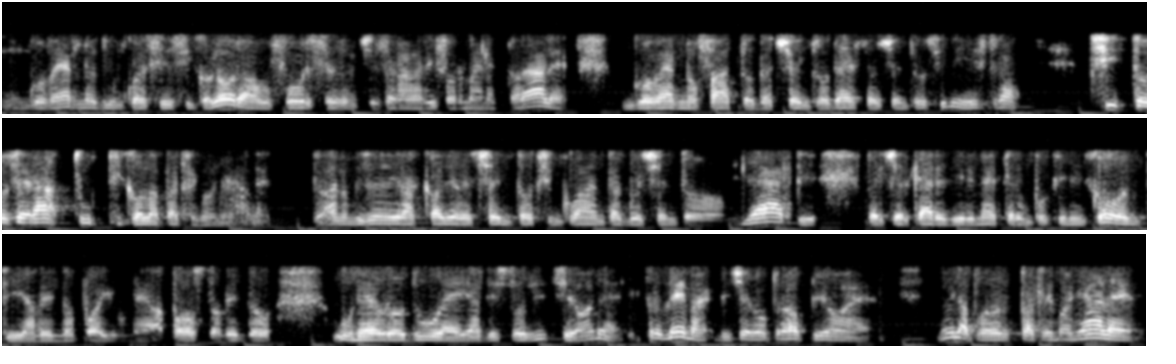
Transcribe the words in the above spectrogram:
un governo di un qualsiasi colore, o forse se ci sarà la riforma elettorale, un governo fatto da centrodestra o centrosinistra, ci toserà tutti con la patrimoniale. Hanno bisogno di raccogliere 150-200 miliardi per cercare di rimettere un pochino i conti, avendo poi un, a posto, avendo un euro due a disposizione. Il problema, dicevo proprio, è noi la patrimoniale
